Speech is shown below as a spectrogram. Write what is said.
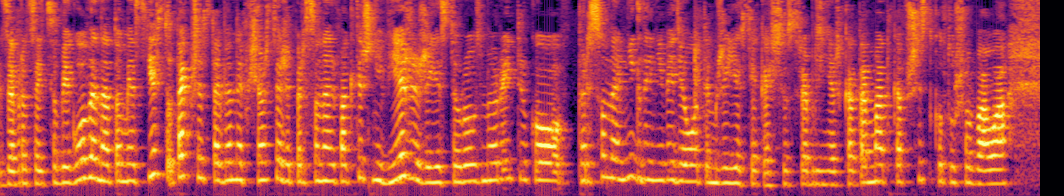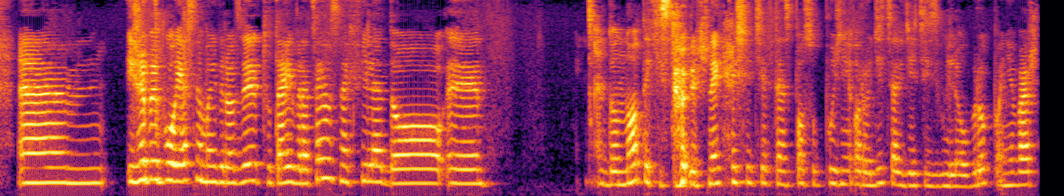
zawracać sobie głowę, natomiast jest to tak przedstawione w książce, że personel faktycznie wierzy, że jest to Rosemary, tylko personel nigdy nie wiedział o tym, że jest jakaś siostra bliźniaczka. Ta matka wszystko tuszowała. I żeby było jasne, moi drodzy, tutaj wracając na chwilę do... Do noty historycznej. Myślicie w ten sposób później o rodzicach dzieci z Willowbrook, ponieważ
